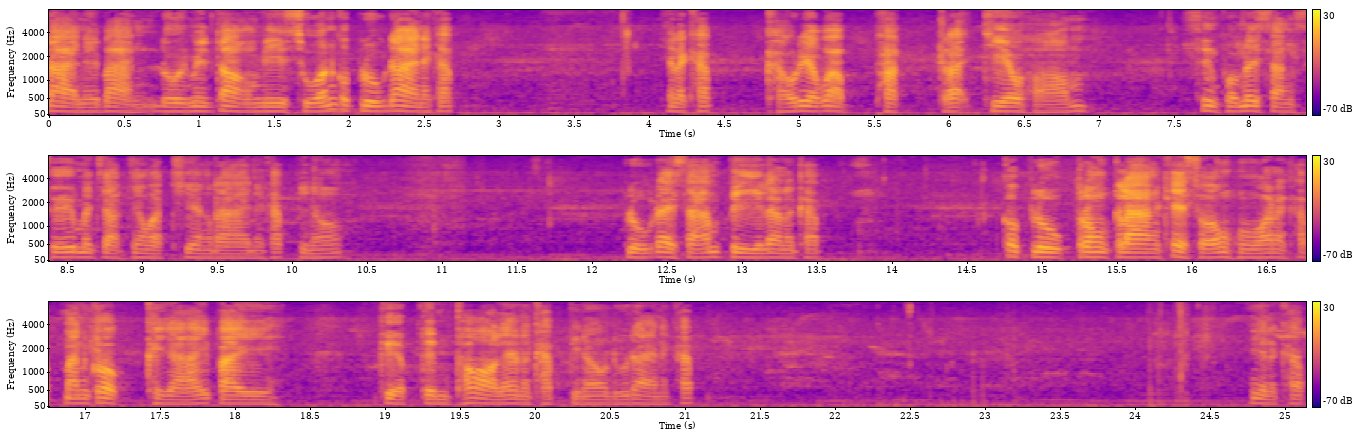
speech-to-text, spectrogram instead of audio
ได้ในบ้าน โดยไม่ต้องมีสวนก็ปลูกได้นะครับนี่แหละครับ เขาเรียกว่าผักกระเจียวหอม ซึ่งผมได้สั่งซื้อมาจากจังหวัดเชียงรายนะครับ พี่น้อง ปลูกได้สามปีแล้วนะครับ ก็ปลูกตรงกลางแค่สองหัวนะครับ มันก็ขยายไปเกือบเต็มท่อแล้วนะครับ พี่น้องดูได้นะครับ นี่แหละครับ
